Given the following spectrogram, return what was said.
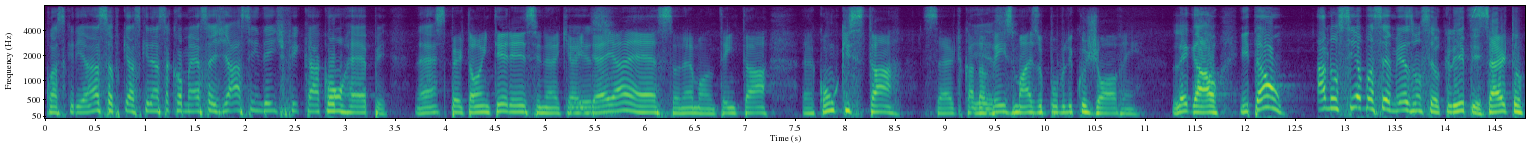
com as crianças, porque as crianças começam já a se identificar com o rap, né? Despertar o interesse, né? Que a Isso. ideia é essa, né, mano? Tentar eh, conquistar, certo? Cada Isso. vez mais o público jovem. Legal. Então, anuncia você mesmo o seu clipe. Certo?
